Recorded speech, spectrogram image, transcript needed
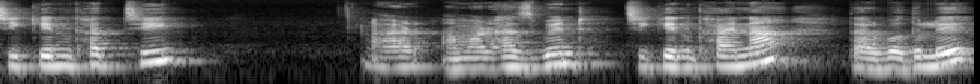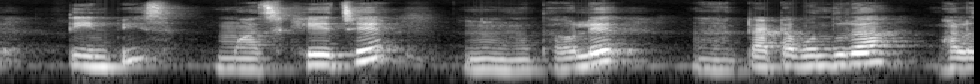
চিকেন খাচ্ছি। আর আমার হাজব্যান্ড চিকেন খায় না, তার বদলে তিন পিস মাছ খেয়েছে। তাহলে টাটা বন্ধুরা, ভালো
